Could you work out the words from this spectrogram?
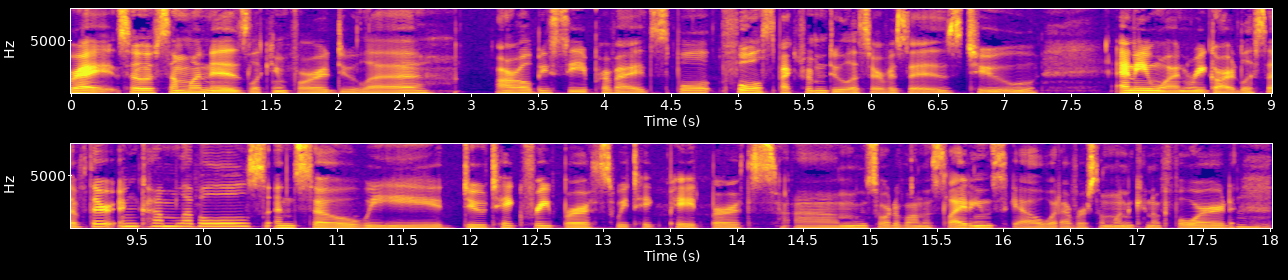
Right. So if someone is looking for a doula, RLBC provides full, full spectrum doula services to anyone, regardless of their income levels. And so we do take free births, we take paid births, um, sort of on a sliding scale, whatever someone can afford, mm-hmm.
